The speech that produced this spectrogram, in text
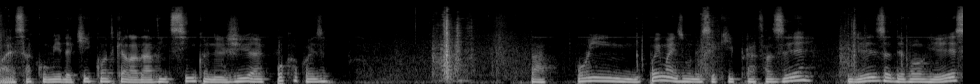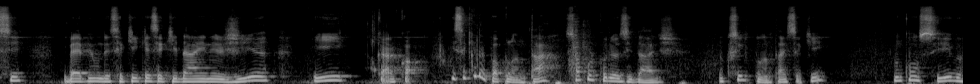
Ó, essa comida aqui, quanto que ela dá? 25 energia? É pouca coisa. Põe, põe mais um desse aqui pra fazer. Beleza, devolve esse. Bebe um desse aqui, que esse aqui dá energia. E, cara, qual... isso aqui dá pra plantar? Só por curiosidade. Eu consigo plantar isso aqui? Não consigo.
